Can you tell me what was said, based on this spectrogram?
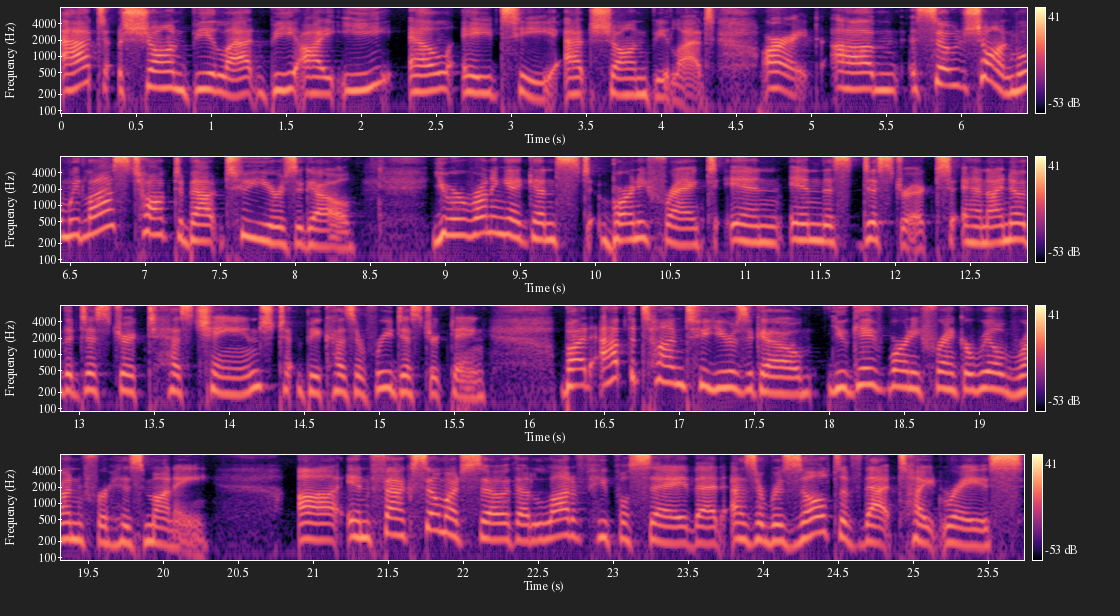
at Sean Bielat, B I E L A T, at Sean Bielat. All right. Um, so, Sean, when we last talked about two years ago, you were running against Barney Frank in, in this district, and I know the district has changed because of redistricting. But at the time, two years ago, you gave Barney Frank a real run for his money. Uh, in fact, so much so that a lot of people say that as a result of that tight race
